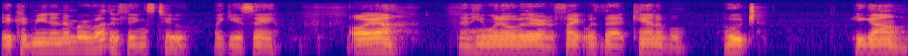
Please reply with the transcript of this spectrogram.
it could mean a number of other things too. Like you say, "Oh yeah," then he went over there to fight with that cannibal. Hooch, he gone.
